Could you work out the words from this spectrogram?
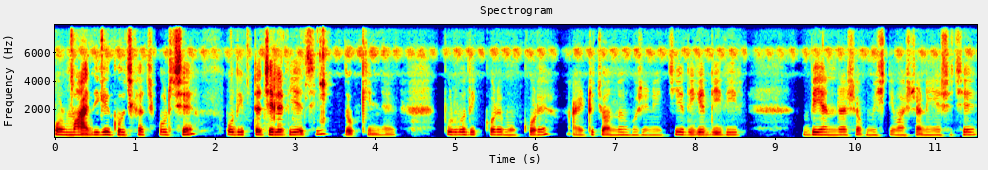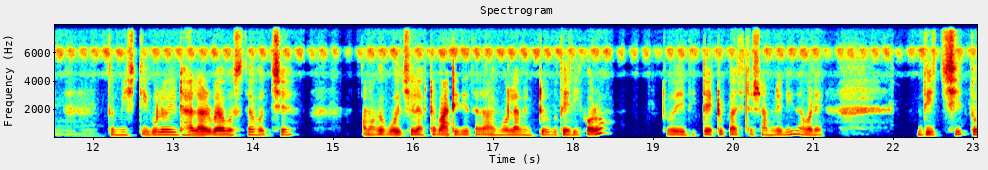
ওর মা এদিকে গোছগাছ করছে। প্রদীপটা জেলে দিয়েছি দক্ষিণের পূর্ব দিক করে, মুখ করে। আর একটু চন্দন ঘষে নিচ্ছি। এদিকে দিদির বিয়ানরা সব মিষ্টি মাছটা নিয়ে এসেছে। তো মিষ্টিগুলোই ঢালার ব্যবস্থা হচ্ছে। আমাকে বলছিল একটা বাটি দিতে আমি বললাম, একটু দেরি করো। তো এই দিকটা একটু কাজটা সামলে নিই, তারপরে দিচ্ছি। তো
